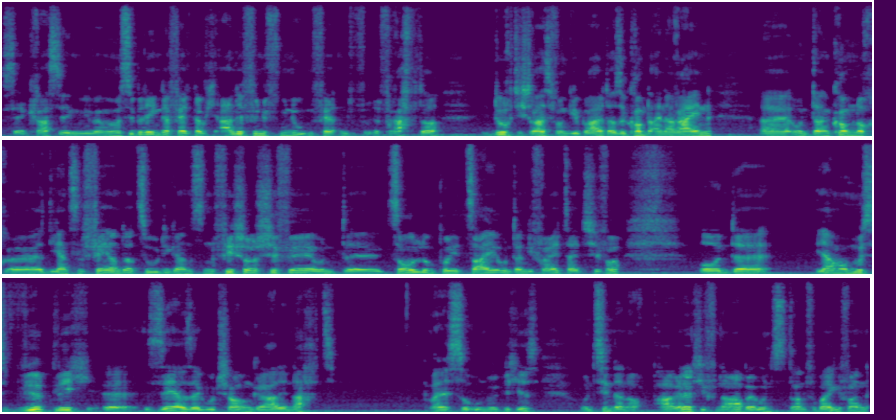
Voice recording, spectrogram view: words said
sehr krass irgendwie, weil man muss überlegen, da fährt, glaube ich, alle fünf Minuten fährt ein Frachter durch die Straße von Gibraltar, also kommt einer rein äh, und dann kommen noch äh, die ganzen Fähren dazu, die ganzen Fischerschiffe und äh, Zoll und Polizei und dann die Freizeitschiffer und äh, ja, man muss wirklich äh, sehr, sehr gut schauen, gerade nachts, weil es so unmöglich ist und sind dann auch ein paar relativ nah bei uns dran vorbeigefahren.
